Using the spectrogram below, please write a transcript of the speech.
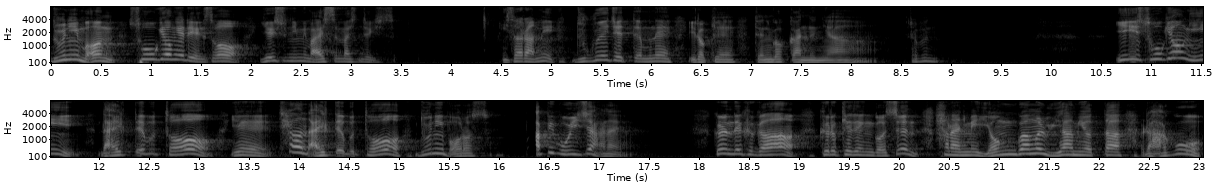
눈이 먼 소경에 대해서 예수님이 말씀하신 적이 있어요. 이 사람이 누구의 죄 때문에 이렇게 된 것 같느냐, 여러분. 이 소경이 날 때부터 예 태어날 때부터 눈이 멀었어요. 앞이 보이지 않아요. 그런데 그가 그렇게 된 것은 하나님의 영광을 위함이었다라고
